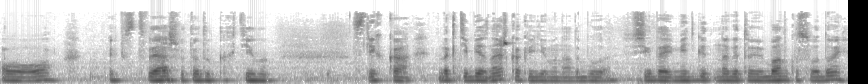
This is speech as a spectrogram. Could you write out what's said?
О, И представляешь вот эту картину. слегка. Так тебе знаешь, как, видимо, надо было всегда иметь на готове банку с водой?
